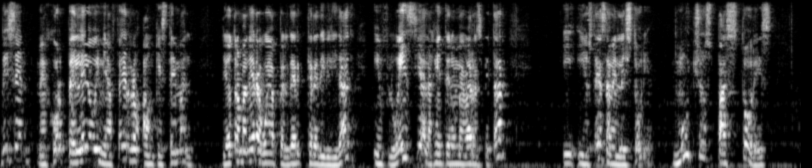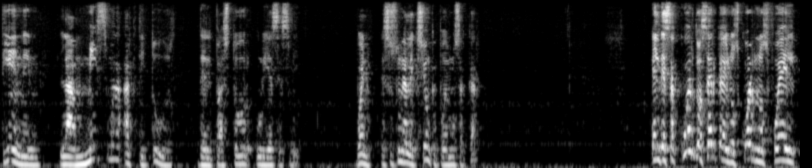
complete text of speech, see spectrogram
dicen, mejor peleo y me aferro aunque esté mal. De otra manera voy a perder credibilidad, influencia, la gente no me va a respetar. Y, ustedes saben la historia. Muchos pastores tienen la misma actitud del pastor Urias Smith. Bueno, eso es una lección que podemos sacar. El desacuerdo acerca de los cuernos fue el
